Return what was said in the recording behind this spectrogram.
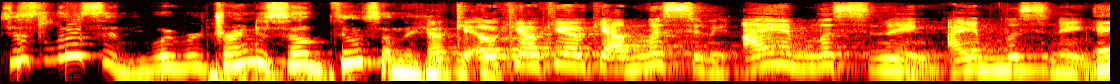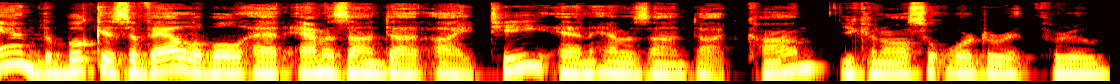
just listen. We were trying to sell, do something here. Okay, okay, okay, okay. I'm listening. I am listening. I am listening. And the book is available at amazon.it and amazon.com. You can also order it through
